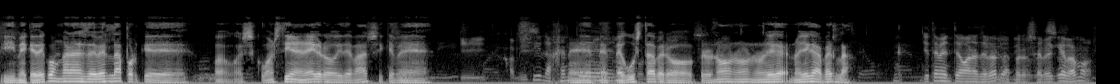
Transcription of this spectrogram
Y me quedé con ganas de verla porque, bueno, es, como es cine negro y demás, sí que me, Sí, la gente... me, me- me gusta, pero pero no, no, no llegué, no llegué a verla. Yo también tengo ganas de verla, pero se ve que vamos,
